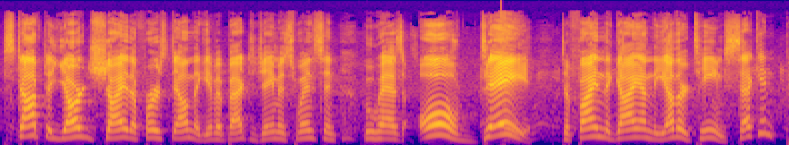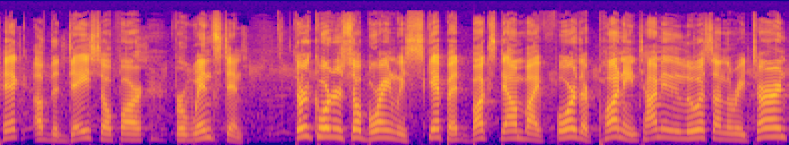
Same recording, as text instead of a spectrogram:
Stopped a yard shy of the first down. They give it back to Jameis Winston, who has all day to find the guy on the other team. Second pick of the day so far for Winston. Third quarter is so boring we skip it. Bucks down by four. They're punting. Tommy Lee Lewis on the return.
